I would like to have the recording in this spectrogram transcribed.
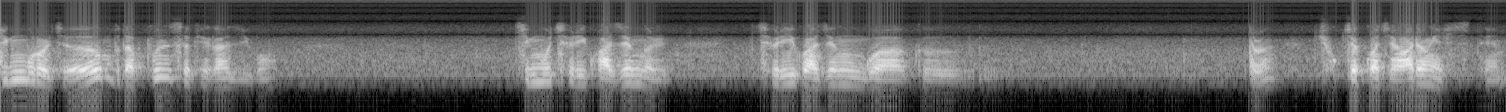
직무를 전부 다 분석해 가지고 직무 처리 과정을 처리 과정과 그 축적과 재활용의 시스템.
